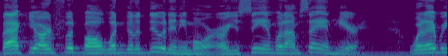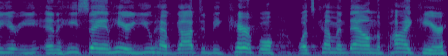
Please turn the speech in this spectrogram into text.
Backyard football wasn't going to do it anymore. Are you seeing what I'm saying here? Whatever you're and he's saying here you have got to be careful what's coming down the pike here.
